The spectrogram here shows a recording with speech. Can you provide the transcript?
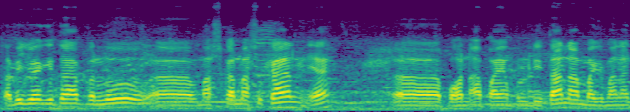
tapi juga kita perlu masukan-masukan uh, ya eh, pohon apa yang perlu ditanam, bagaimana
